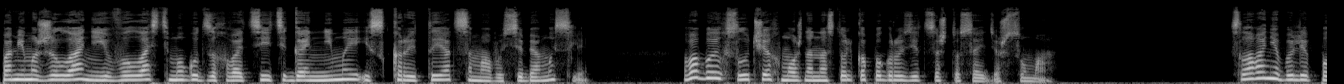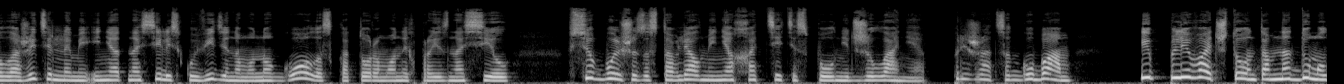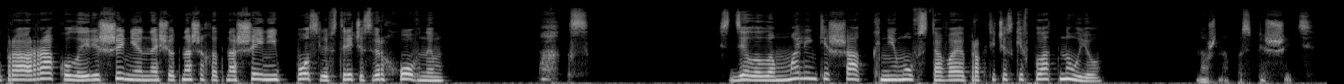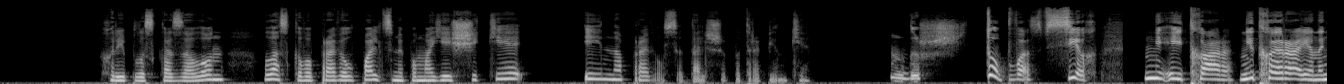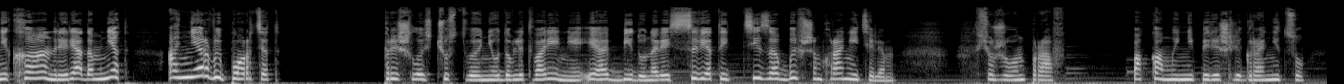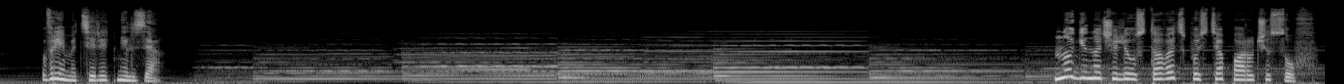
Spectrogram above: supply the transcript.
Помимо желаний, власть могут захватить гонимые и скрытые от самого себя мысли. В обоих случаях можно настолько погрузиться, что сойдешь с ума. Слова не были положительными и не относились к увиденному, но голос, которым он их произносил, все больше заставлял меня хотеть исполнить желание, прижаться к губам и плевать, что он там надумал про оракула и решение насчет наших отношений после встречи с Верховным. «Макс, Сделала маленький шаг к нему, вставая практически вплотную. Нужно поспешить. Хрипло сказал он, ласково провел пальцами по моей щеке и направился дальше по тропинке. «Да чтоб вас всех! Ни Эйтхара, ни Тхайраяна, ни Кханри рядом нет, а нервы портят!» Пришлось, чувствуя неудовлетворение и обиду на весь свет, идти за бывшим хранителем. Все же он прав. Пока мы не перешли границу, время терять нельзя. Ноги начали уставать спустя пару часов.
